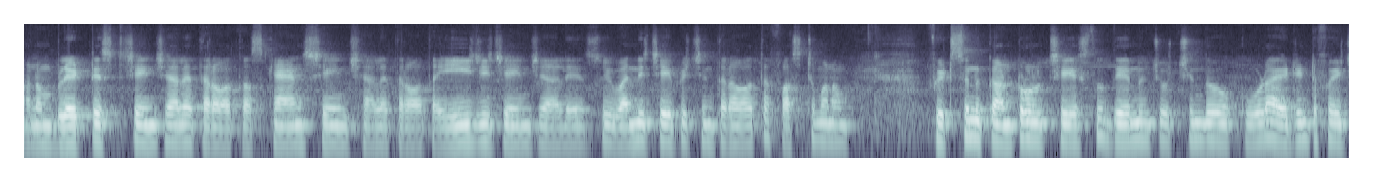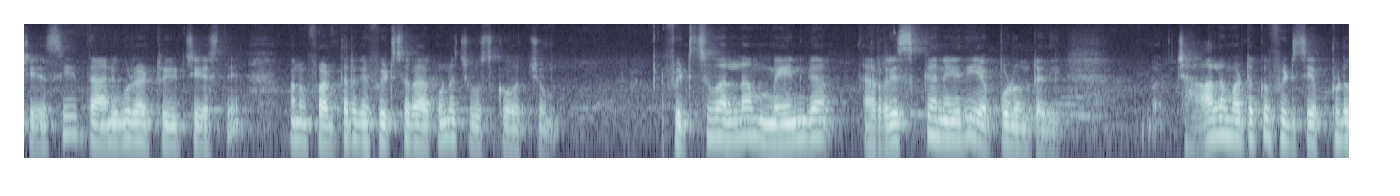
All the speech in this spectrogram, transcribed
మనం బ్లడ్ టెస్ట్ చేయించాలి తర్వాత స్కాన్స్ చేయించాలి తర్వాత ఈజీ చేయించాలి. సో ఇవన్నీ చేయించిన తర్వాత ఫస్ట్ మనం ఫిట్స్ని కంట్రోల్ చేస్తూ దేని నుంచి వచ్చిందో కూడా ఐడెంటిఫై చేసి దాన్ని కూడా ట్రీట్ చేస్తే మనం ఫర్దర్గా ఫిట్స్ రాకుండా చూసుకోవచ్చు. ఫిట్స్ వల్ల మెయిన్గా రిస్క్ అనేది ఎప్పుడు ఉంటుంది చాలా మటుకు ఫిట్స్ ఎప్పుడు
